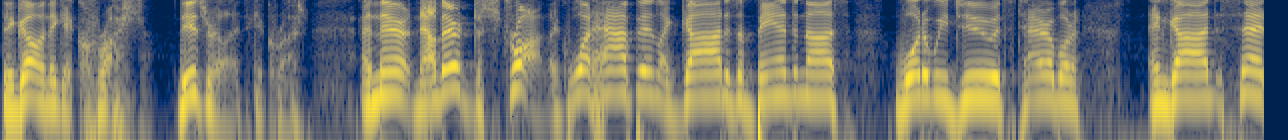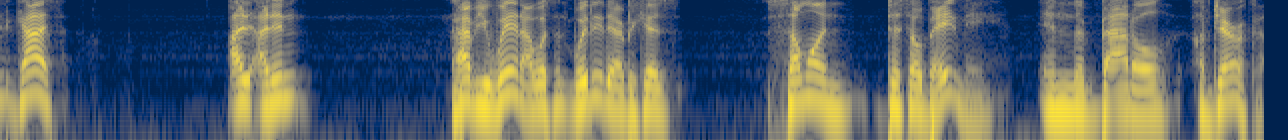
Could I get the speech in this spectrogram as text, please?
they go and they get crushed. The Israelites get crushed. And they're now they're distraught. Like, what happened? Like, God has abandoned us. What do we do? It's terrible. And God said, guys, I, I didn't have you win. I wasn't with you there because someone disobeyed me in the battle of Jericho.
